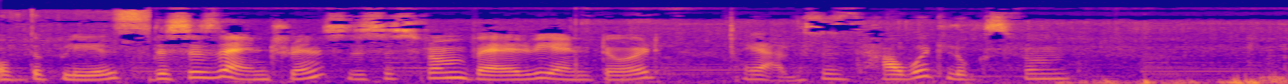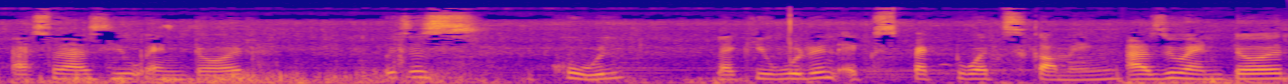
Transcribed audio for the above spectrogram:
of the place. This is the entrance. This is from where we entered. Yeah this is how it looks from as soon as you enter which is cool. Like you wouldn't expect what's coming. As you enter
